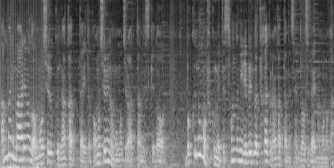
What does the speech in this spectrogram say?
あんまり周りのが面白くなかったりとか面白いのももちろんあったんですけど僕のも含めてそんなにレベルが高くなかったんですよね同世代のものが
